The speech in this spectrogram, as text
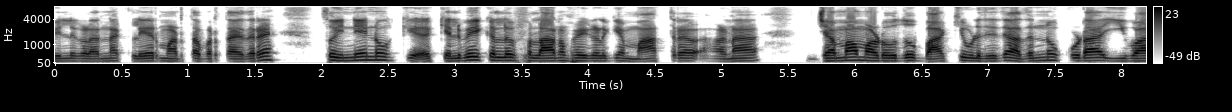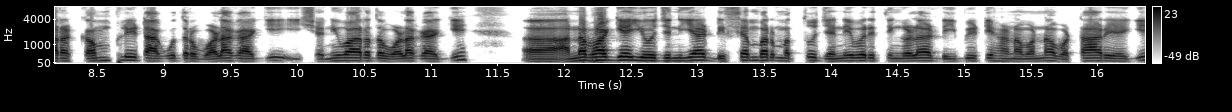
ಬಿಲ್ಗಳನ್ನ ಕ್ಲಿಯರ್ ಮಾಡ್ತಾ ಬರ್ತಾ ಇದ್ದಾರೆ. ಸೊ, ಇನ್ನೇನು ಕೆಲವೇ ಕೆಲವು ಫಲಾನುಭವಿಗಳಿಗೆ ಮಾತ್ರ ಹಣ ಜಮಾ ಮಾಡುವುದು ಬಾಕಿ ಉಳಿದಿದೆ. ಅದನ್ನು ಕೂಡ ಈ ವಾರ ಕಂಪ್ಲೀಟ್ ಆಗುವುದರ ಒಳಗಾಗಿ, ಈ ಶನಿವಾರದ ಒಳಗಾಗಿ ಅನ್ನಭಾಗ್ಯ ಯೋಜನೆಯ ಡಿಸೆಂಬರ್ ಮತ್ತು ಜನವರಿ ತಿಂಗಳ ಡಿಬಿಟಿ ಹಣವನ್ನ ಒಟ್ಟಾರೆಯಾಗಿ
